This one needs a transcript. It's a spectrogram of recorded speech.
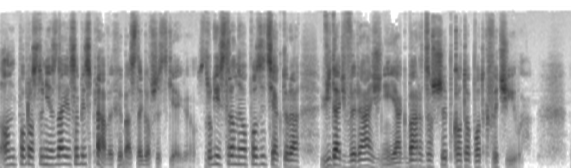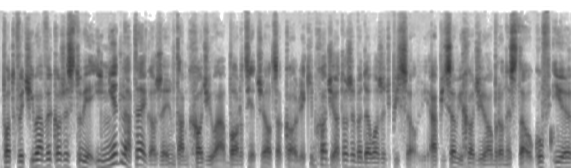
on po prostu nie zdaje sobie sprawy chyba z tego wszystkiego. Z drugiej strony opozycja, która widać wyraźnie, jak bardzo szybko to podchwyciła. Podchwyciła, wykorzystuje i nie dlatego, że im tam chodzi o aborcję czy o cokolwiek. Im chodzi o to, żeby dołożyć PiSowi. A PiSowi chodzi o obronę stołków i e,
